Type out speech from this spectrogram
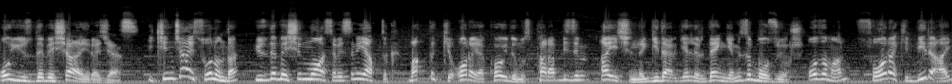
o %5'i ayıracağız. İkinci ay sonunda %5'in muhasebesini yaptık. Baktık ki oraya koyduğumuz para bizim ay içinde gider gelir dengemizi bozuyor. O zaman sonraki bir ay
